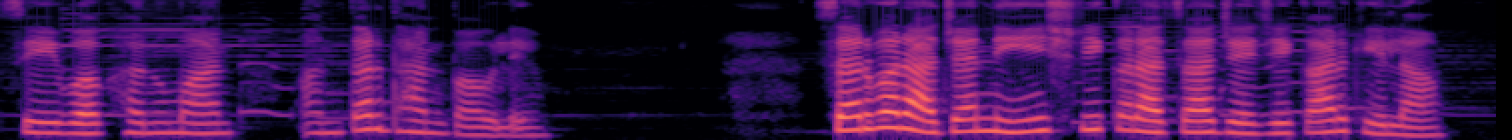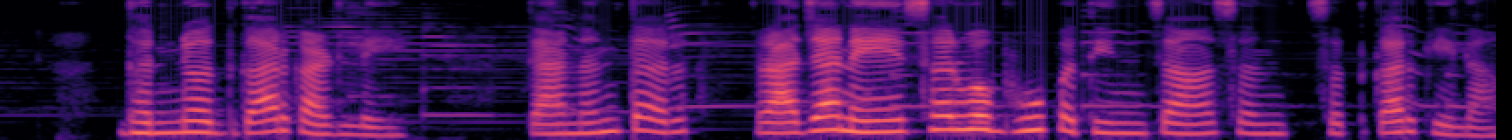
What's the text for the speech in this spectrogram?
सेवक हनुमान अंतर्धान पावले. सर्व राजांनी श्रीकराचा जय जयकार केला. धन्योद्गार काढले. त्यानंतर राजाने सर्व भूपतींचा सं सत्कार केला.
